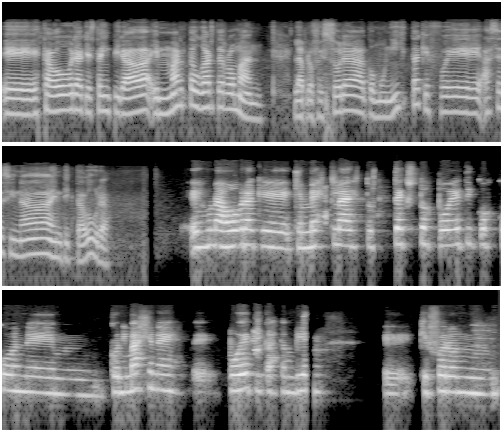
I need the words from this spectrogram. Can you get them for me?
eh, esta obra que está inspirada en Marta Ugarte Román, la profesora comunista que fue asesinada en dictadura. Es una obra que, que mezcla estos textos poéticos con, em, con imágenes eh, poéticas también, eh, que fueron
